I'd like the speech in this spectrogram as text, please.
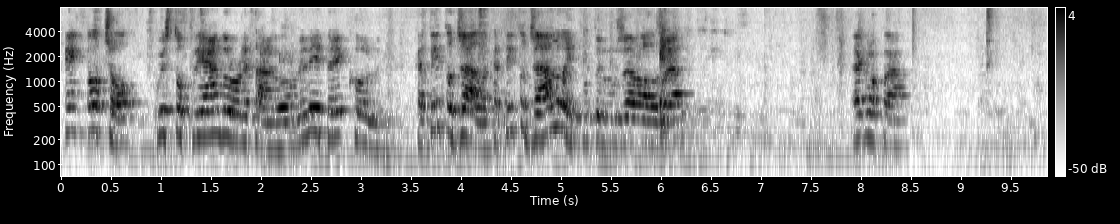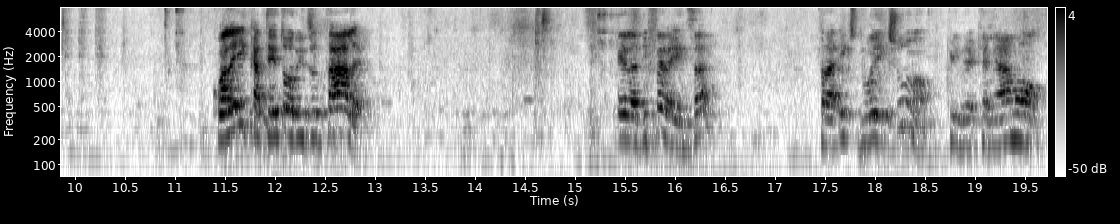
E ho questo triangolo rettangolo, vedete? Col cateto giallo, cateto giallo e ipotenusa rosa. Eccolo qua. Qual è il cateto orizzontale? È la differenza tra x2 e x1, quindi chiamiamo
